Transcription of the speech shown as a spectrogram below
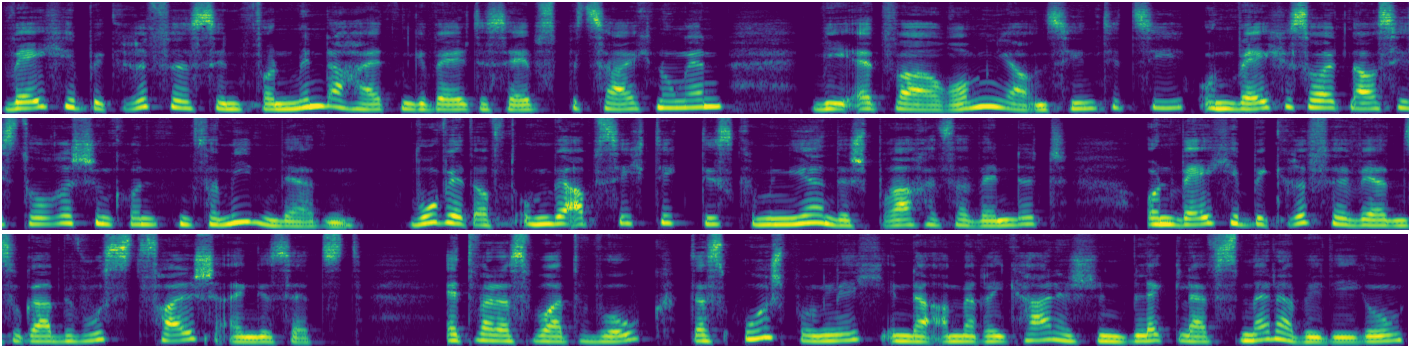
Welche Begriffe sind von Minderheiten gewählte Selbstbezeichnungen, wie etwa Romnia und Sintizi, und welche sollten aus historischen Gründen vermieden werden? Wo wird oft unbeabsichtigt diskriminierende Sprache verwendet und welche Begriffe werden sogar bewusst falsch eingesetzt? Etwa das Wort Vogue, das ursprünglich in der amerikanischen Black Lives Matter Bewegung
